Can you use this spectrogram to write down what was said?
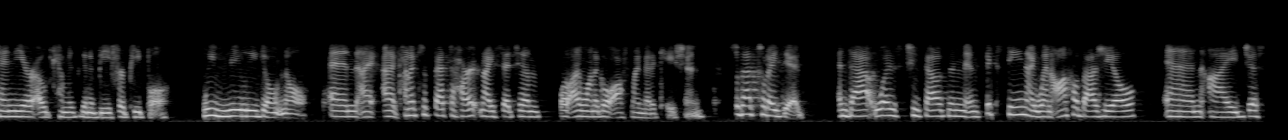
10 year outcome is going to be for people. We really don't know. And I, I kind of took that to heart and I said to him, Well, I want to go off my medication. So that's what I did. And that was 2016. I went off of Baggio and I just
